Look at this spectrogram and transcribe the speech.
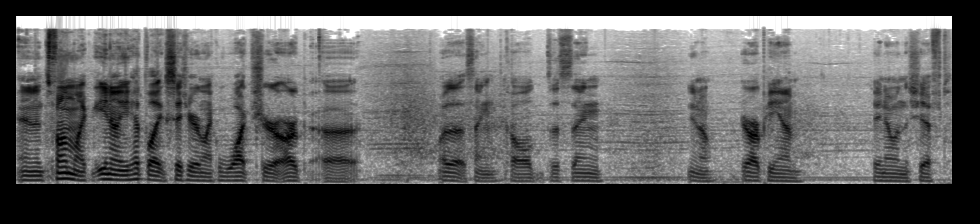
and it's fun. Like you know, you have to like sit here and like watch your uh, what is that thing called? The thing, you know, your RPM. You know in the shift.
